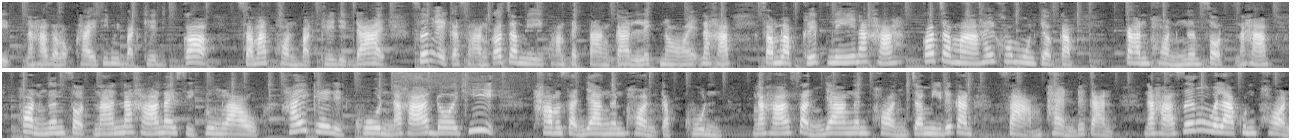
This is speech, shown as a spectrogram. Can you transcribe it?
ดิตนะคะสำหรับใครที่มีบัตรเครดิตก็ สามารถผ่อนบัตรเครดิตได้ ซึ่งเอกสารก็จะมีความแตกต่างกันเล็กน้อยนะคะสำหรับคลิปนี้นะคะ ก็จะมาให้ข้อมูลเกี่ยวกับการผ่อนเงินสดนะคะ ผ่อนเงินสดนั้นนะคะในสีกรุงเราให้เครดิตคุณนะคะ โดยที่ทำสัญญาเงินผ่อนกับคุณนะคะ สัญญาเงินผ่อนจะมีด้วยกัน 3 แผ่นด้วยกันนะคะ ซึ่งเวลาคุณผ่อน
